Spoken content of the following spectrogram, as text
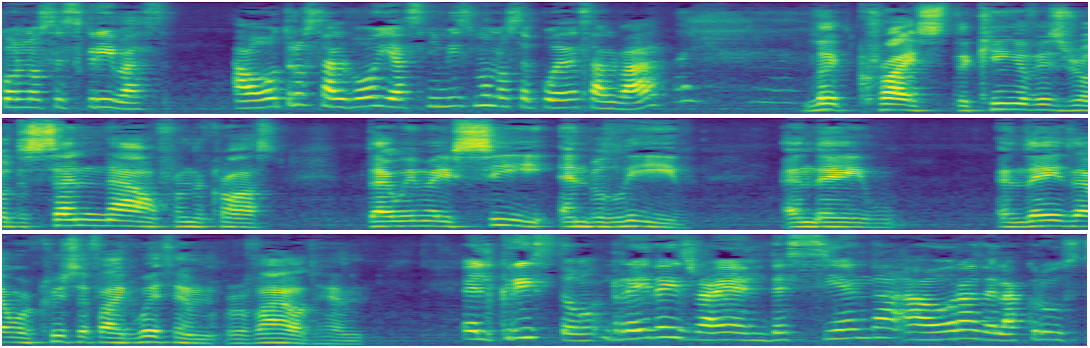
con los escribas, a otros salvó y a sí mismo no se puede salvar. Let Christ, the King of Israel, descend now from the cross, that we may see and believe. And they and they that were crucified with him reviled him. El Cristo, Rey de Israel, descienda ahora de la cruz,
